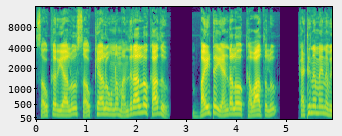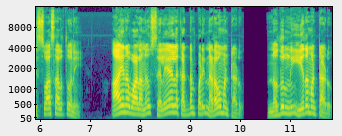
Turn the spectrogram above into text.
సౌకర్యాలు సౌఖ్యాలు ఉన్న మందిరాల్లో కాదు బయట ఎండలో కవాతులు కఠినమైన విశ్వాసాలతోనే. ఆయన వాళ్ళను సెలయేళ్ళకడ్డంపడి నడవమంటాడు నదుల్ని ఈదమంటాడు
